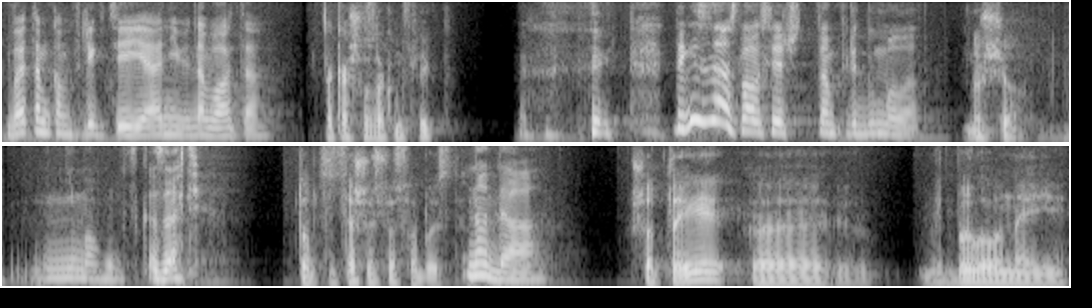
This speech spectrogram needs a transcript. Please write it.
В этом конфликте я не виновата. Так а що за конфлікт? Да не знаю, Слава, себе что-то там придумала. Ну що? Не могу сказать. Тобто це щось особисте. Ну да. Що ти е, відбила у неї.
